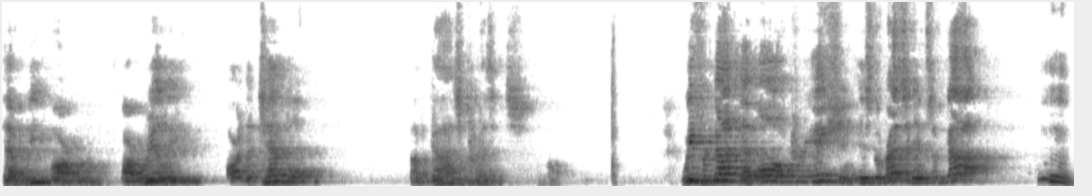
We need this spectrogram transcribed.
that we are, are really are the temple of God's presence. We forgot that all creation is the residence of God. Mm.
